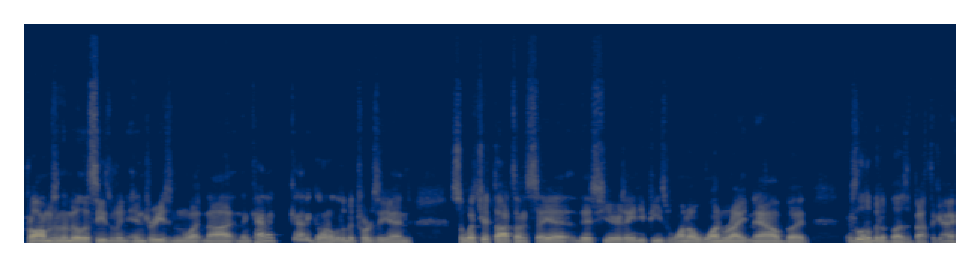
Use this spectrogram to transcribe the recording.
problems in the middle of the season between injuries and whatnot, and then kind of got it going a little bit towards the end. So, what's your thoughts on Seiya this year? His ADP is 101 right now, but there's a little bit of buzz about the guy.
